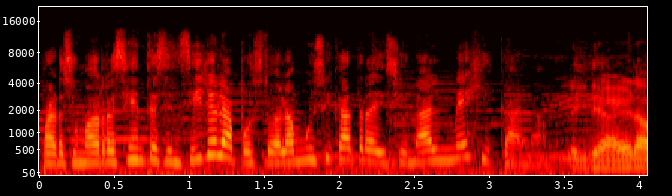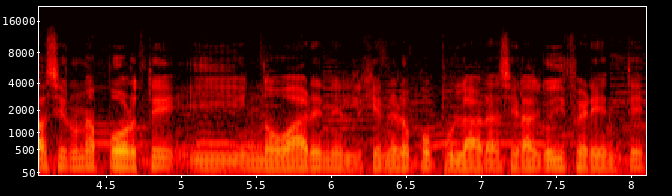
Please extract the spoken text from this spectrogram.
Para su más reciente sencillo le apostó a la música tradicional mexicana. La idea era hacer un aporte e innovar en el género popular, hacer algo diferente.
